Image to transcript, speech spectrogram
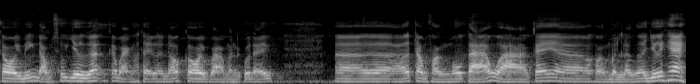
coi biến động số dư á, các bạn có thể lên đó coi và mình có để uh, ở trong phần mô tả và cái uh, phần bình luận ở dưới ha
